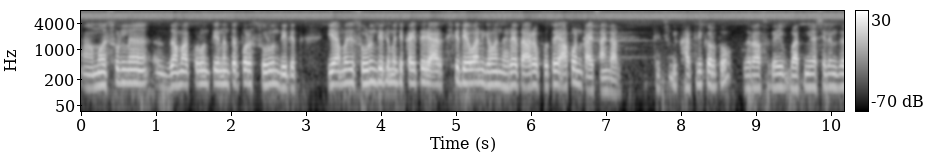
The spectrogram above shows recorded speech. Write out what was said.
महसूलनं जमा करून ते नंतर परत सोडून दिलेत. यामध्ये सोडून दिली म्हणजे काहीतरी आर्थिक देवाणघेवाण झाल्याचा आरोप होतोय. आपण काय सांगाल? त्याची मी खात्री करतो. जर असं काही बातमी असेल आणि जर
